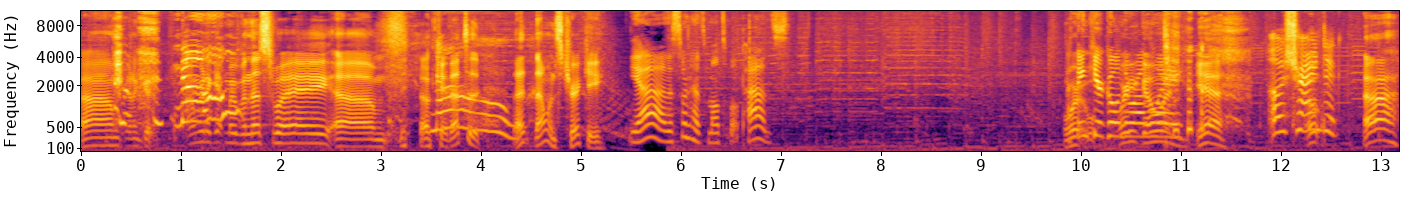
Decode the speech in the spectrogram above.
I'm gonna go. I'm gonna get moving this way. Um, okay, that's a that, that one's tricky. Yeah, this one has multiple paths. Where, think you're going where the wrong going? way. Yeah. I was trying to. Ah.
